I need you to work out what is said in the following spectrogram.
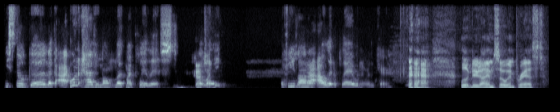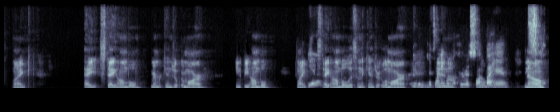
he's still good. Like, I wouldn't have him on, like, my playlist. Gotcha. But, like, if he's on, I'll let it play. I wouldn't really care. Look, dude, I am so impressed. Like, hey, stay humble. Remember Kendrick Lamar? you know, be humble. Like yeah. stay humble, listen to Kendrick Lamar. That's not and, even my uh, favorite song by him. No?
